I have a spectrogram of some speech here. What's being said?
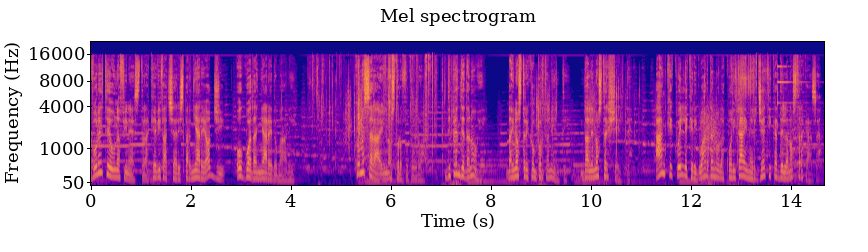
Volete una finestra che vi faccia risparmiare oggi o guadagnare domani? Come sarà il nostro futuro? Dipende da noi, dai nostri comportamenti, dalle nostre scelte, anche quelle che riguardano la qualità energetica della nostra casa.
